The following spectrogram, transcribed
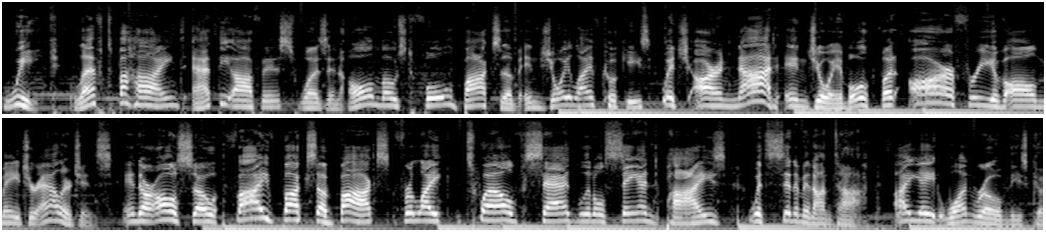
week. Left behind at the office was an almost full box of Enjoy Life cookies, which are not enjoyable, but are free of all major allergens, and are also 5 bucks a box for like 12 sad little sand pies with cinnamon on top. I ate one row of these cookies,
